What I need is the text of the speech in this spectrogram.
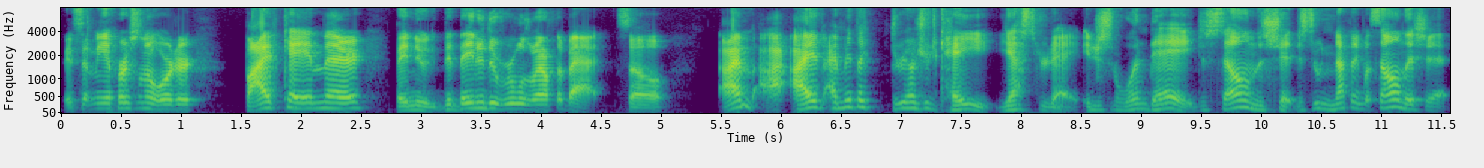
They sent me a personal order, 5K in there. They knew they knew the rules right off the bat. So I'm I I made like 300k yesterday in just one day, just selling this shit, just doing nothing but selling this shit.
